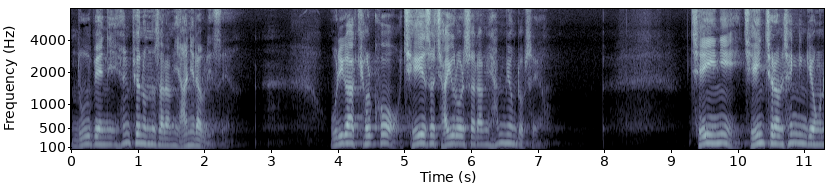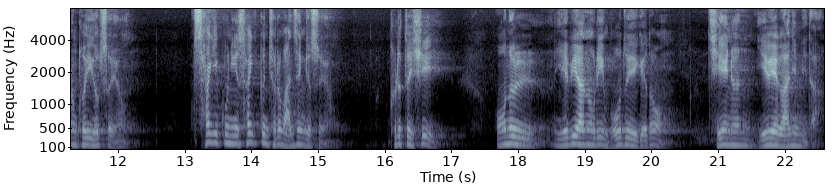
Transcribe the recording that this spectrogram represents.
루벤이 형편없는 사람이 아니라 그랬어요. 우리가 결코 죄에서 자유로울 사람이 한 명도 없어요. 죄인이 죄인처럼 생긴 경우는 거의 없어요. 사기꾼이 사기꾼처럼 안 생겼어요. 그렇듯이 오늘 예비한 우리 모두에게도 죄는 예외가 아닙니다.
